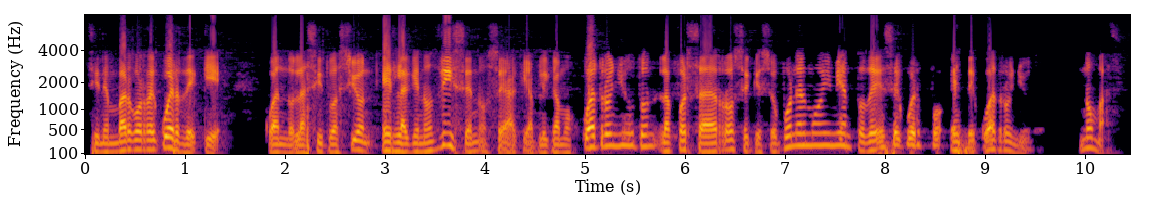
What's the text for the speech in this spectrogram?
Sin embargo, recuerde que cuando la situación es la que nos dicen, o sea que aplicamos 4 newton, la fuerza de roce que se opone al movimiento de ese cuerpo es de 4 newton, no más.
